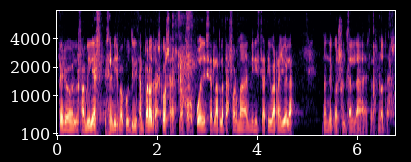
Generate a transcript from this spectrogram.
pero las familias es el mismo que utilizan para otras cosas, ¿no? como puede ser la plataforma administrativa Rayuela, donde consultan las notas.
